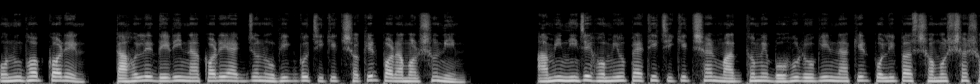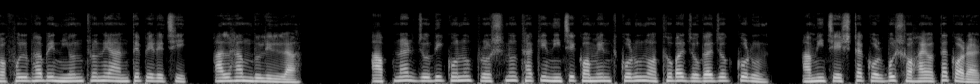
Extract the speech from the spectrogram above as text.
অনুভব করেন, তাহলে দেরি না করে একজন অভিজ্ঞ চিকিৎসকের পরামর্শ নিন। আমি নিজে হোমিওপ্যাথি চিকিৎসার মাধ্যমে বহু রোগীর নাকের পলিপাস সমস্যা সফলভাবে নিয়ন্ত্রণে আনতে পেরেছি, আলহামদুলিল্লাহ। আপনার যদি কোনো প্রশ্ন থাকে নিচে কমেন্ট করুন অথবা যোগাযোগ করুন, আমি চেষ্টা করব সহায়তা করার।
